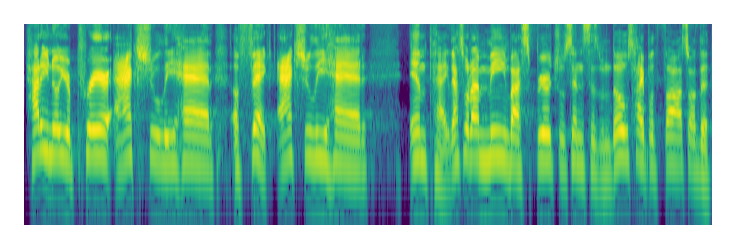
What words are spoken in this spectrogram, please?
How do you know your prayer actually had effect, actually had impact? That's what I mean by spiritual cynicism. Those type of thoughts are the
